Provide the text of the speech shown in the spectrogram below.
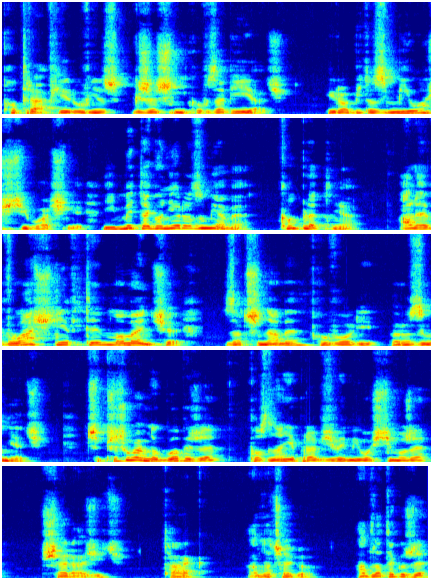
potrafi również grzeszników zabijać. I robi to z miłości właśnie. I my tego nie rozumiemy. Kompletnie. Ale właśnie w tym momencie zaczynamy powoli rozumieć. Czy przyszło Wam do głowy, że poznanie prawdziwej miłości może przerazić? Tak. A dlaczego? A dlatego, że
